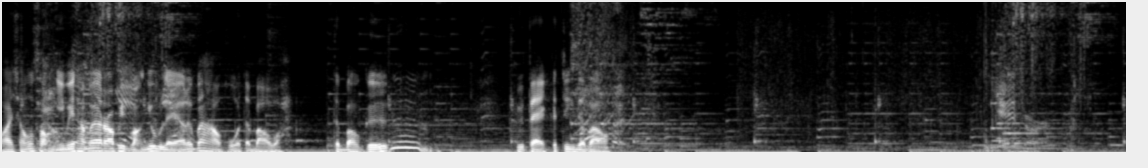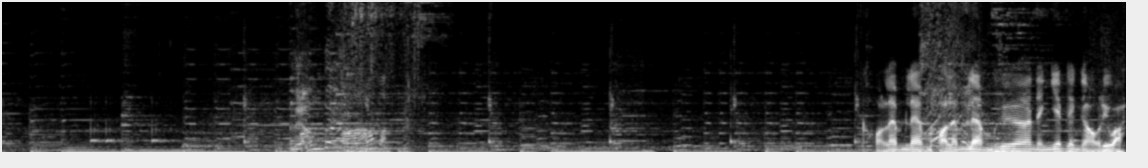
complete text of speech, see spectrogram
วายช่องสองนี้ไม่ทำให้เราผิดหวังอยู่แล้วหรือเปล่าโหแต่เบาว่ะ แต่เบาเกินคือแตกก็จริงแต่เบา ขอแรมแรมขอแรมแรมเพื่อนอย่างเงียบอย่างเหงาดีวะ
